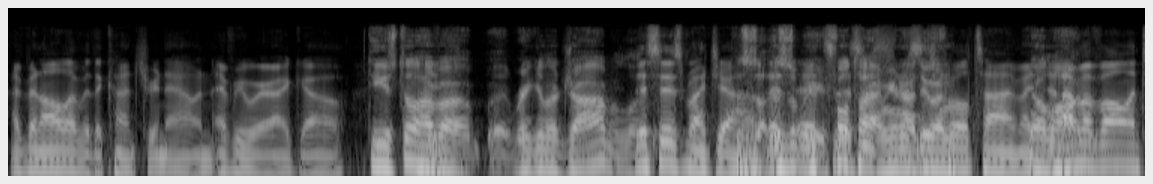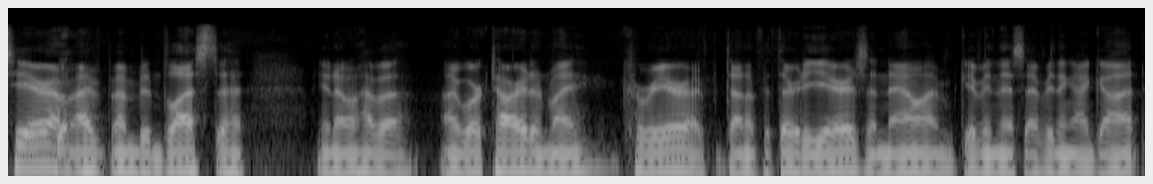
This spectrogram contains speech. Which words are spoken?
I've been all over the country now, and everywhere I go, Do you still have a regular job? this is my job. This is- this will be it's- full-time. is- You're not this doing full-time. No I'm a volunteer. I'm, no- I've, I've been blessed to, you know, have a. I worked hard in my career. I've done it for 30 years, and now I'm giving this everything I got,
